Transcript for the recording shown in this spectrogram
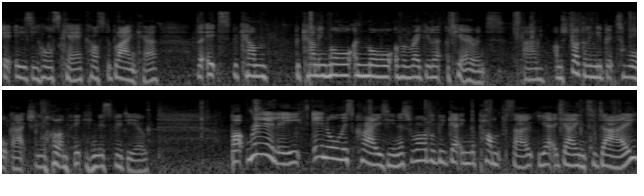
at Easy Horse Care Costa Blanca that it's become becoming more and more of a regular occurrence. Um, I'm struggling a bit to walk actually while I'm making this video. But really, in all this craziness, Rod will be getting the pumps out yet again today.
